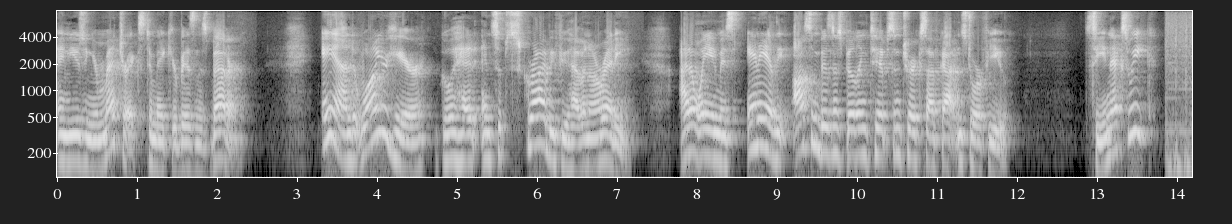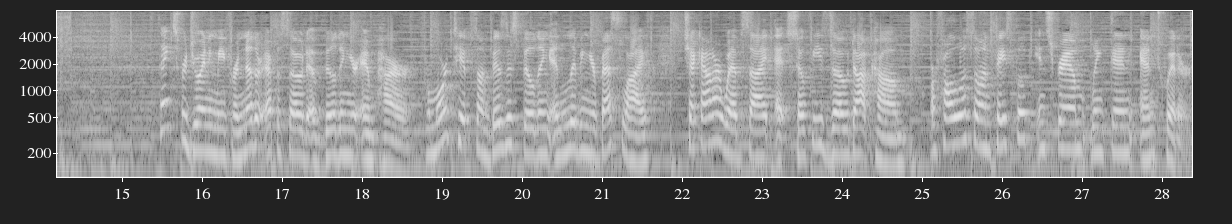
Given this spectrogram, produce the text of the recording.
and using your metrics to make your business better. And while you're here, go ahead and subscribe if you haven't already. I don't want you to miss any of the awesome business building tips and tricks I've got in store for you. See you next week. Thanks for joining me for another episode of Building Your Empire. For more tips on business building and living your best life, check out our website at sophiezo.com or follow us on Facebook, Instagram, LinkedIn, and Twitter.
